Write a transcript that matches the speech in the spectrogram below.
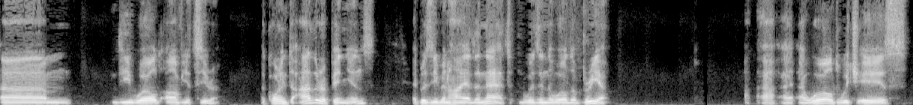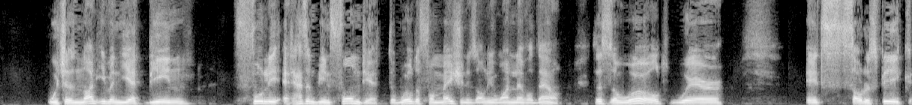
um, the world of Yetzirah. According to other opinions, it was even higher than that. It was in the world of Bria, a, a, a world which is which has not even yet been fully. It hasn't been formed yet. The world of formation is only one level down. This is a world where it's, so to speak,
